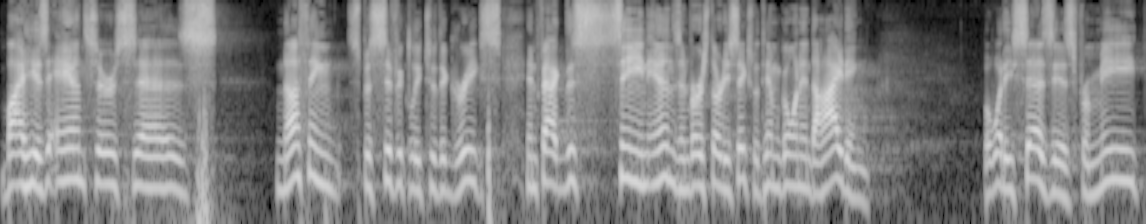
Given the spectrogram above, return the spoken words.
by his answer, says, Nothing specifically to the Greeks. In fact, this scene ends in verse 36 with him going into hiding. But what he says is, For me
